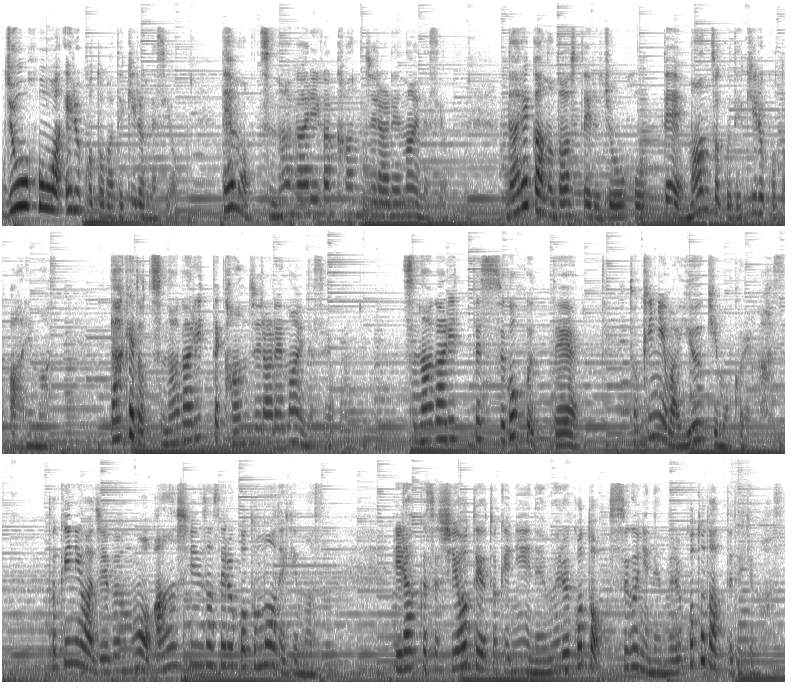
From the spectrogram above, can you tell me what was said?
情報は得ることができるんですよ。でもつながりが感じられないんですよ。誰かの出している情報って満足できることあります。だけどつながりって感じられないんですよ。つながりってすごくって時には勇気もくれます。時には自分を安心させることもできます。リラックスしようという時に眠ることすぐに眠ることだってできます。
